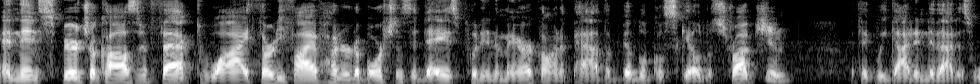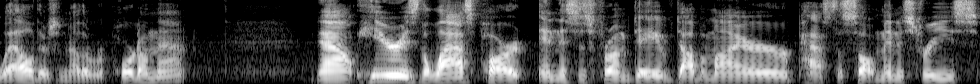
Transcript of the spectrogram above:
And then spiritual cause and effect, why 3,500 abortions a day is putting America on a path of biblical scale destruction. I think we got into that as well. There's another report on that. Now, here is the last part, and this is from Dave Daubenmire, Pass the Salt Ministries.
